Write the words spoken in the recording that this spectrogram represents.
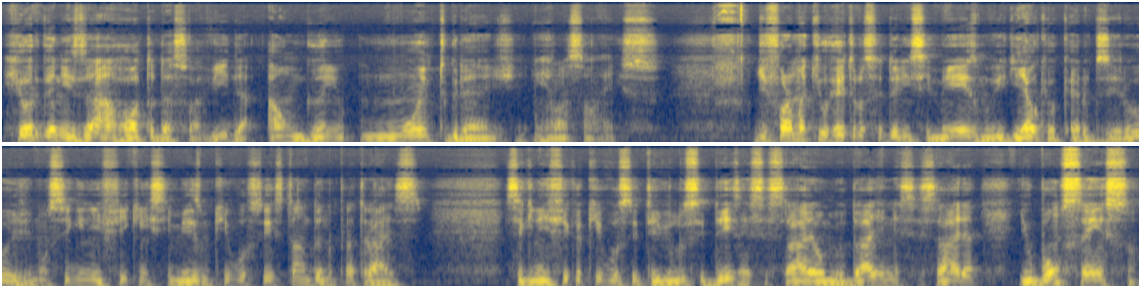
reorganizar a rota da sua vida, há um ganho muito grande em relação a isso. De forma que o retroceder em si mesmo, e é o que eu quero dizer hoje, não significa em si mesmo que você está andando para trás significa que você teve lucidez necessária, a humildade necessária e o bom senso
